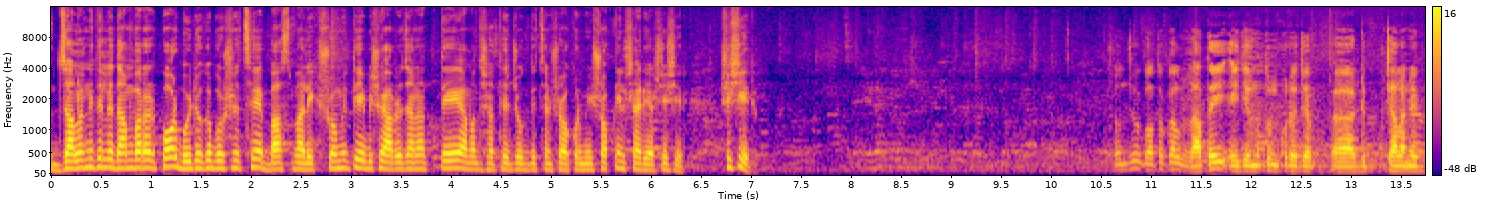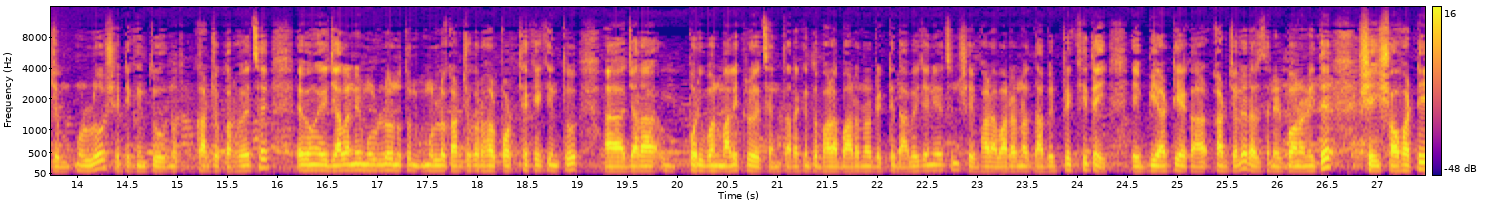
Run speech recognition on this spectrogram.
জ্বালানি তেলের দাম বাড়ার পর বৈঠকে বসেছে বাস মালিক সমিতি। এ বিষয়ে আরও জানাতে আমাদের সাথে যোগ দিচ্ছেন সহকর্মী স্বপ্নিল শাহরিয়ার শিশির। শিশির সঞ্জু, গতকাল রাতেই এই যে নতুন করে যে জ্বালানির যে মূল্য, সেটি কিন্তু নতুন কার্যকর হয়েছে এবং এই জ্বালানির মূল্য, নতুন মূল্য কার্যকর হওয়ার পর থেকে কিন্তু যারা পরিবহন মালিক রয়েছেন, তারা কিন্তু ভাড়া বাড়ানোর একটি দাবি জানিয়েছেন। সেই ভাড়া বাড়ানোর দাবির প্রেক্ষিতেই এই বিআরটিএ কার্যালয় রাজধানীর বনানীতে সেই সভাটি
